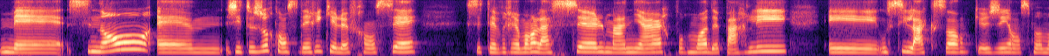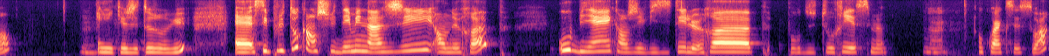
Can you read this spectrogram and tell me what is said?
Mais sinon, euh, j'ai toujours considéré que le français, c'était vraiment la seule manière pour moi de parler et aussi l'accent que j'ai en ce moment mm. et que j'ai toujours eu. Euh, c'est plutôt quand je suis déménagée en Europe ou bien quand j'ai visité l'Europe pour du tourisme. Ou quoi que ce soit,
